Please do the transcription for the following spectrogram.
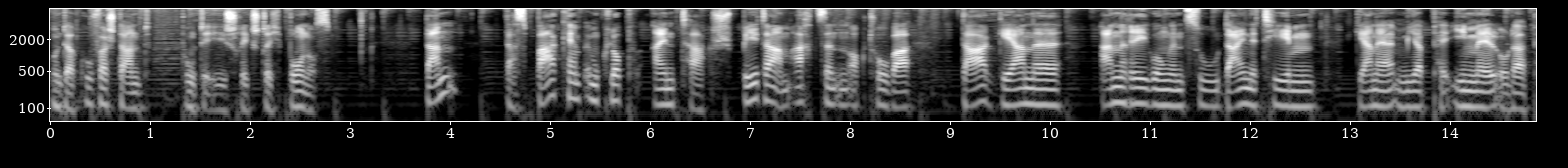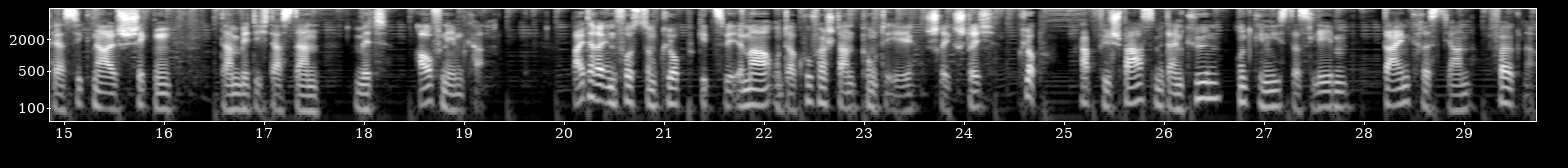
unter kuverstand.com www.barcamp.de-bonus. Dann das Barcamp im Club einen Tag später am 18. Oktober. Da gerne Anregungen zu deine Themen gerne mir per E-Mail oder per Signal schicken, damit ich das dann mit aufnehmen kann. Weitere Infos zum Club gibt's wie immer unter kuferstand.de-club. Hab viel Spaß mit deinen Kühen und genieß das Leben. Dein Christian Völkner.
